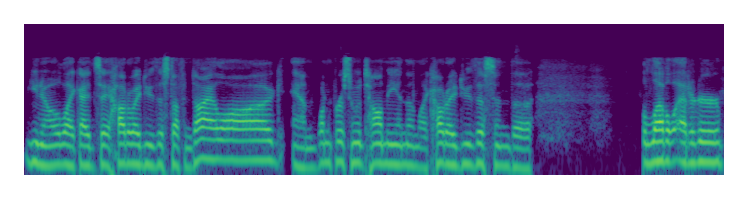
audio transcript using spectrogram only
you know, like I'd say, how do I do this stuff in dialogue? And one person would tell me, and then like, how do I do this in the, the level editor?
